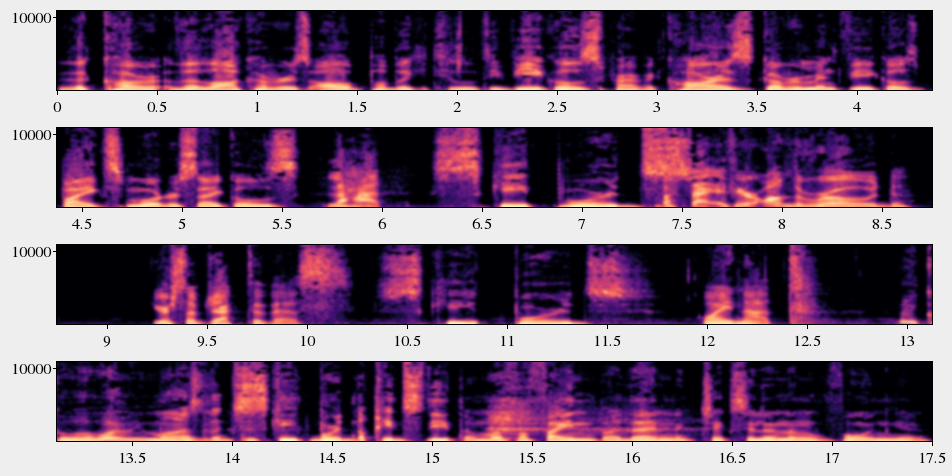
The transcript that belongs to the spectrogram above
the cover, the law covers all public utility vehicles, private cars, government vehicles, bikes, motorcycles, Lahat. skateboards. Basta, if you're on the road, you're subject to this. Skateboards? Why not? Ay, kawawa may mga nagsa-skateboard na kids dito. Mafa-fine pa dahil nag-check sila ng phone.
